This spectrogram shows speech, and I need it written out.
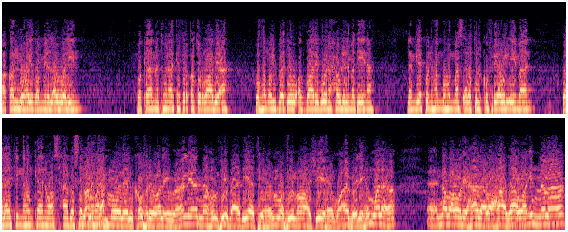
أقل غيظا من الأولين. وكانت هناك فرقة رابعة وهم البدو الضاربون حول المدينة. لم يكن همهم مسألة الكفر أو الإيمان ولكنهم كانوا أصحاب سلب ما اهتموا للكفر والإيمان لأنهم في باديتهم وفي مواشيهم وأبلهم ولا نظروا لهذا وهذا وإنما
